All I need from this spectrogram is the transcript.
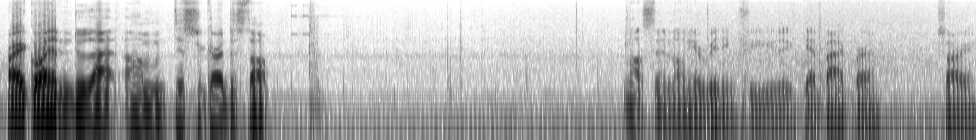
Alright, go ahead and do that. Um, disregard the stop. I'm not sitting on here waiting for you to get back, bruh. Sorry.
